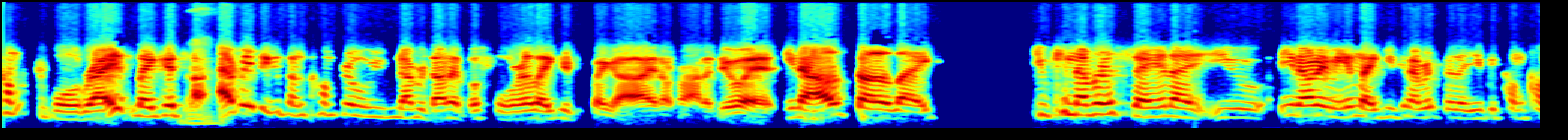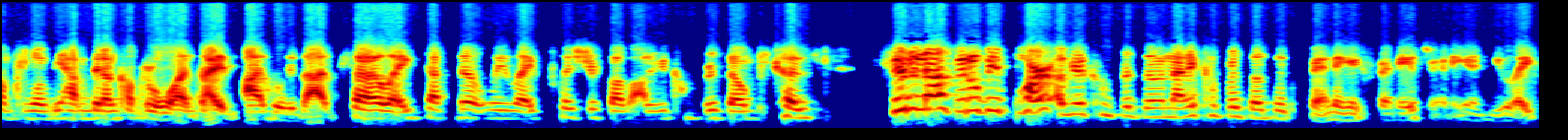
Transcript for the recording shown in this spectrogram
comfortable, right? Like it's yeah. everything's uncomfortable. You've never done it before. Like you're just like, oh, I don't know how to do it, you know? So like you can never say that you, you know what I mean? Like you can never say that you become comfortable if you haven't been uncomfortable once. I, I believe that. So like definitely like push yourself out of your comfort zone because soon enough it'll be part of your comfort zone. Now your comfort zone's expanding, expanding, expanding, and you like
